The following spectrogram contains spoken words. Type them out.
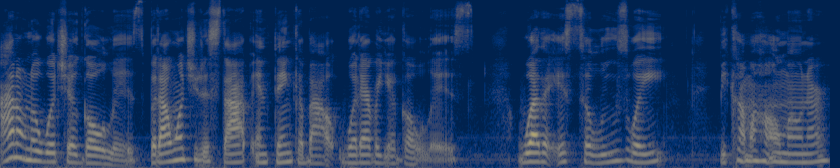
I don't know what your goal is, but I want you to stop and think about whatever your goal is. Whether it's to lose weight, become a homeowner,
